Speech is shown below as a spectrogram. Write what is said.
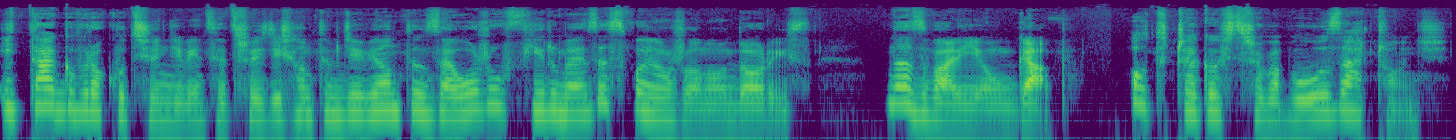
I tak w roku 1969 założył firmę ze swoją żoną Doris. Nazwali ją Gap. Od czegoś trzeba było zacząć.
